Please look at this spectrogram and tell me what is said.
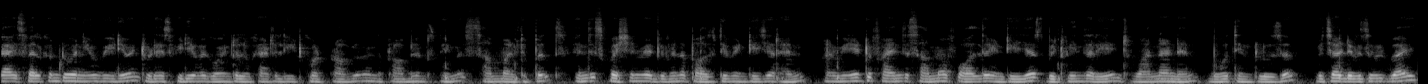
Guys, welcome to a new video. In today's video, we're going to look at a LeetCode problem and the problem's name is sum multiples. In this question, we are given a positive integer n and we need to find the sum of all the integers between the range 1 and n, both inclusive, which are divisible by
